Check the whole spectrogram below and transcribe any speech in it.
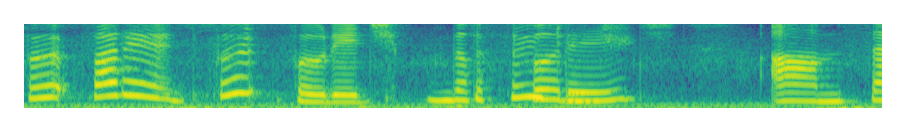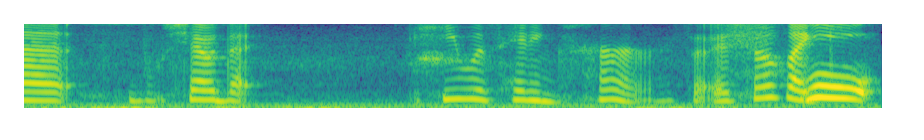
fo- footage, foot footage, the, The footage. footage, um, set showed that he was hitting her. So it feels like well,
